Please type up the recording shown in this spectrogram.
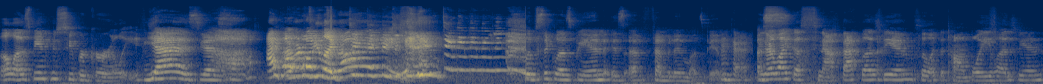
a lesbian who's super girly. Yes, yes. I I'm got be like right. ding, ding, ding, ding, ding. Lipstick lesbian is a feminine lesbian. Okay. Is there like a snapback lesbian? So like the tomboy lesbian?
